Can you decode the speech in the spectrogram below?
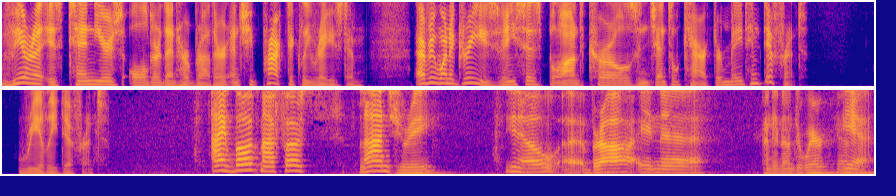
Vera is 10 years older than her brother, and she practically raised him. Everyone agrees Ries's blonde curls and gentle character made him different. Really different. I bought my first lingerie, you know, a bra in, uh, And in underwear? yeah.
